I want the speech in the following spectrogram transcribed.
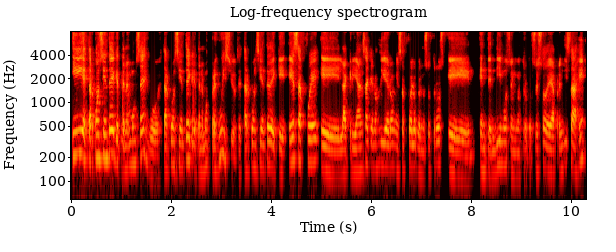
Y estar consciente de que tenemos sesgo, estar consciente de que tenemos prejuicios, estar consciente de que esa fue eh, la crianza que nos dieron, eso fue lo que nosotros eh, entendimos en nuestro proceso de aprendizaje,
